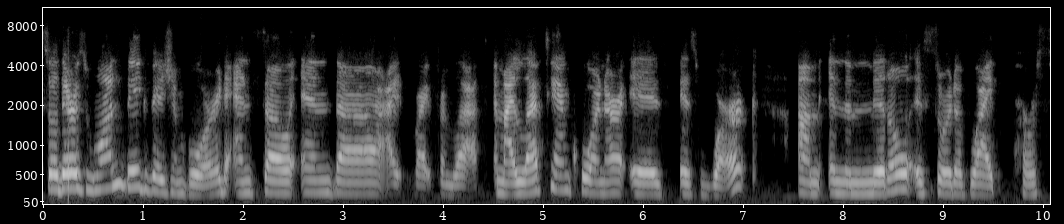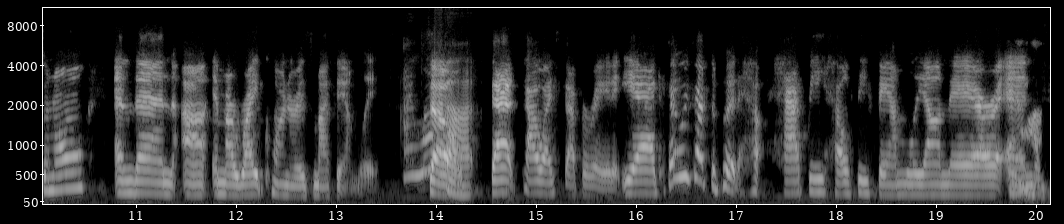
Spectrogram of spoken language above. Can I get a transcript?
So there's one big vision board, and so in the I right from left, in my left hand corner is is work. Um, in the middle is sort of like personal, and then uh, in my right corner is my family. I love so that. That's how I separate it. Yeah, because I always have to put he- happy, healthy family on there, and yeah.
